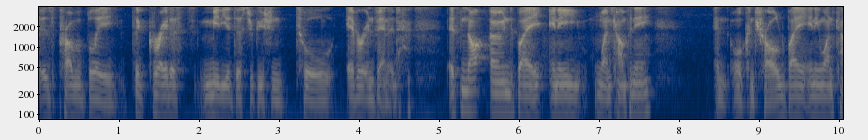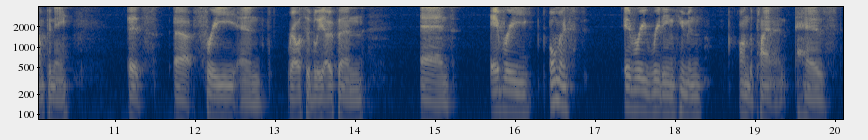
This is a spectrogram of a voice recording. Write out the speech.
is probably the greatest media distribution tool ever invented. It's not owned by any one company and or controlled by any one company. It's uh, free and relatively open, and every almost every reading human on the planet has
